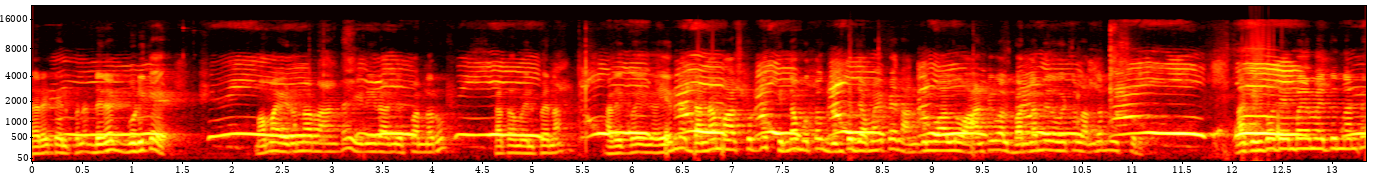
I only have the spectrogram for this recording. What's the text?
డైరెక్ట్ వెళ్ళిపోయినా. డైరెక్ట్ గుడికే. మా అమ్మ ఏడున్నారా అంటే ఏడీరా అని చెప్పి అన్నారు. గతం వెళ్ళిపోయినా. అది పోయి ఏంటంటే దండం మార్చుకుంటున్నా కింద మొత్తం గుంపు జమ అయిపోయింది. అంకుల్ వాళ్ళు ఆంటీ వాళ్ళు బండ్ల మీద పోయి వాళ్ళు అందరూ చూస్తారు నాకు ఇంకోటి ఏం భయం అవుతుందంటే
